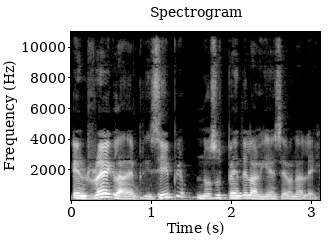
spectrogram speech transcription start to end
en regla de principio, no suspende la vigencia de una ley.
